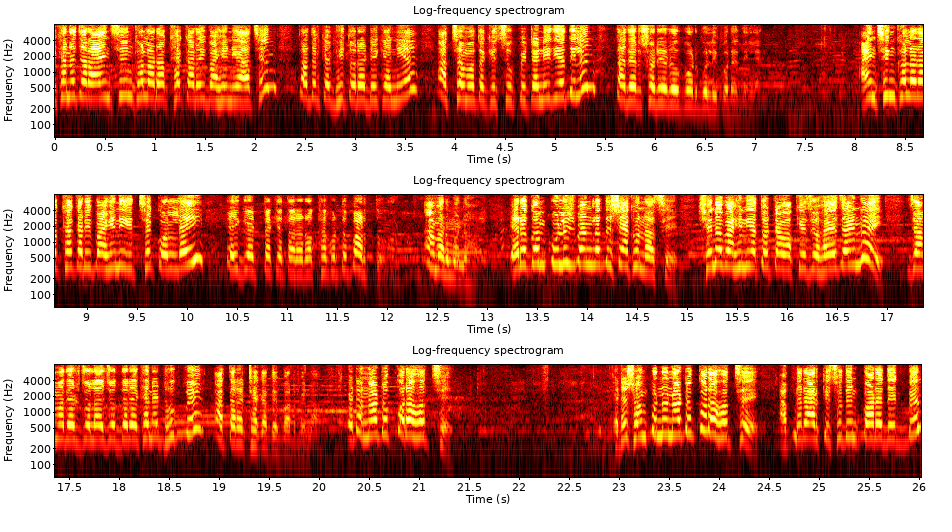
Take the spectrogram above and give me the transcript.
এখানে যারা আইন শৃঙ্খলা রক্ষাকারী বাহিনী আছেন, তাদেরকে ভিতরে ডেকে নিয়ে আচ্ছা মতো কিছু পিটানি দিয়ে দিলেন, তাদের শরীরের উপর গুলি করে দিলেন। আইন শৃঙ্খলা রক্ষাকারী বাহিনী ইচ্ছে করলেই এই গেটটাকে তারা রক্ষা করতে পারতো, আমার মনে হয়। এরকম পুলিশ বাংলাদেশে এখন আছে। সেনাবাহিনী এতটা অকেজো হয়ে যায় নাই যে আমাদের জোলাই যোদ্ধারা এখানে ঢুকবে আর তারা ঠেকাতে পারবে না। এটা নাটক করা হচ্ছে। এটা সম্পূর্ণ নাটক করা হচ্ছে। আপনারা আর কিছুদিন পরে দেখবেন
